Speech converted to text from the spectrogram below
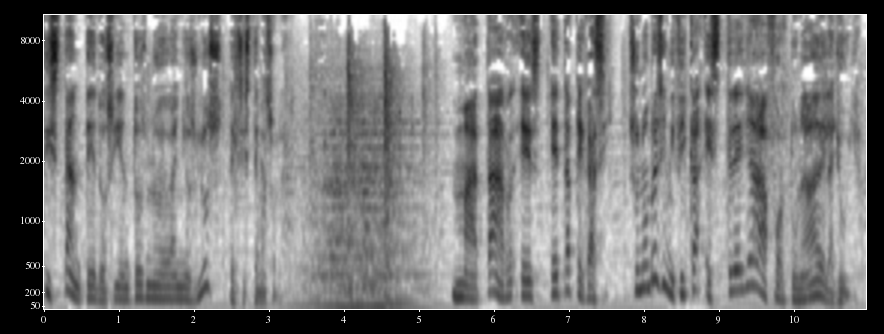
distante 209 años luz del sistema solar. Matar es Eta Pegasi. Su nombre significa estrella afortunada de la lluvia.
